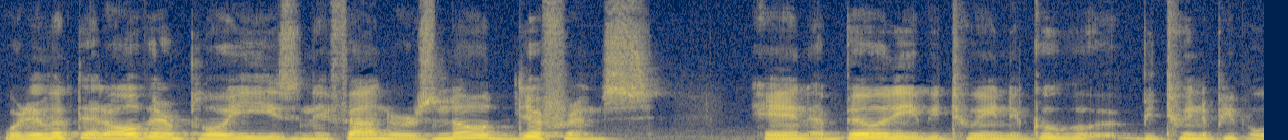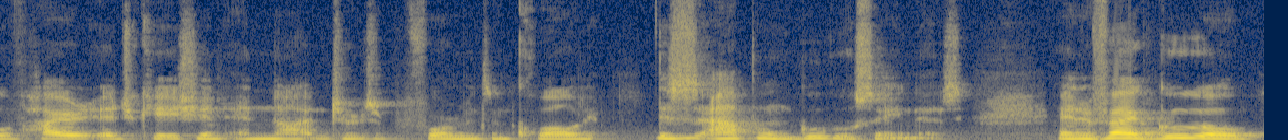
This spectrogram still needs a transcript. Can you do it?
where they looked at all their employees and they found there was no difference in ability between the Google between the people with higher education and not in terms of performance and quality. This is Apple and Google saying this, and in fact, Google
